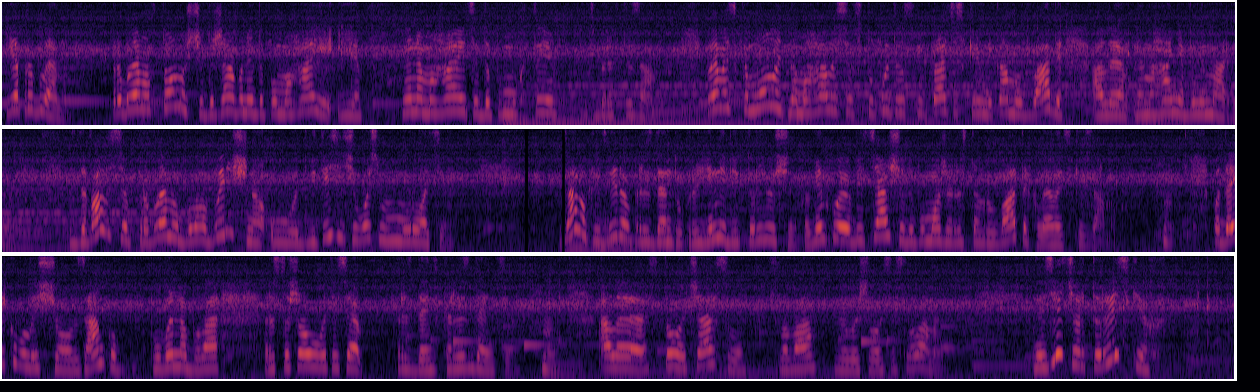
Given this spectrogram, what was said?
Є проблема. Проблема в тому, що держава не допомагає і не намагається допомогти зберегти замок. Клеменська молодь намагалася вступити у співпрацю з керівниками влади, але намагання були марними. Здавалося, проблема була вирішена у 2008 році. Замок відвідав президент України Віктор Ющенко. Він пообіцяв, що допоможе реставрувати Клеменський замок. Подейкували, що в замку повинна була розташовуватися президентська резиденція. Але з того часу слова залишилися словами. Князі Чорториських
